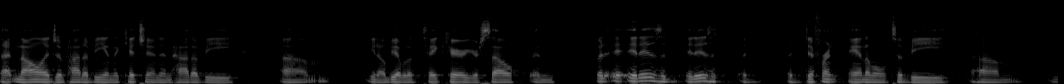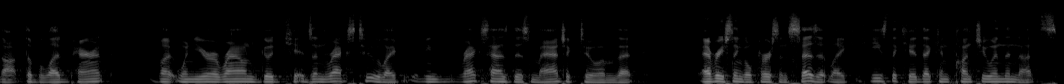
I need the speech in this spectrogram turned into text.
that knowledge of how to be in the kitchen and how to be, um, you know, be able to take care of yourself. And but it, it is a, it is a, a, a different animal to be um, not the blood parent. But when you're around good kids, and Rex too, like, I mean, Rex has this magic to him that every single person says it. Like, he's the kid that can punch you in the nuts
